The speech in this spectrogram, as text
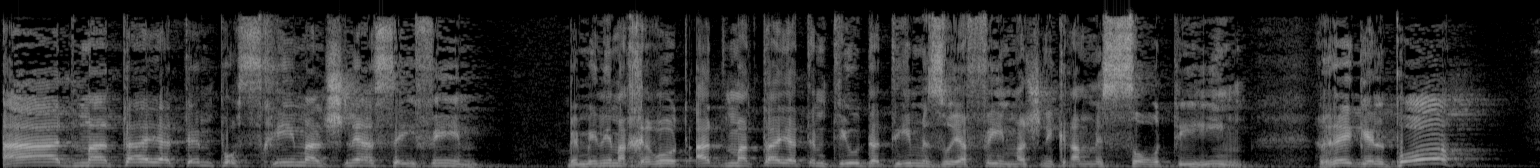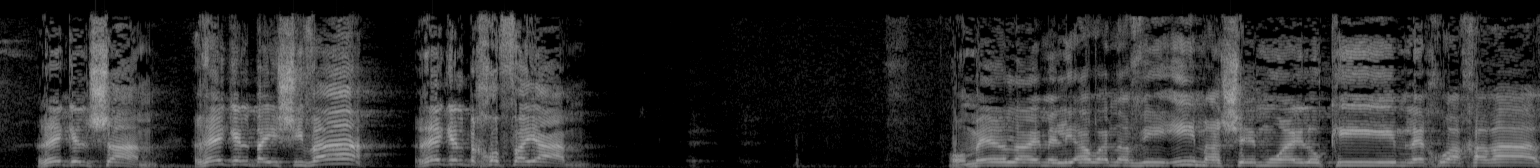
עד מתי אתם פוסחים על שני הסעיפים? במילים אחרות, עד מתי אתם תהיו דתיים מזויפים, מה שנקרא מסורתיים? רגל פה, רגל שם, רגל בישיבה, רגל בחוף הים. אומר להם אליהו הנביא, אם השם הוא האלוקים, לכו אחריו.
